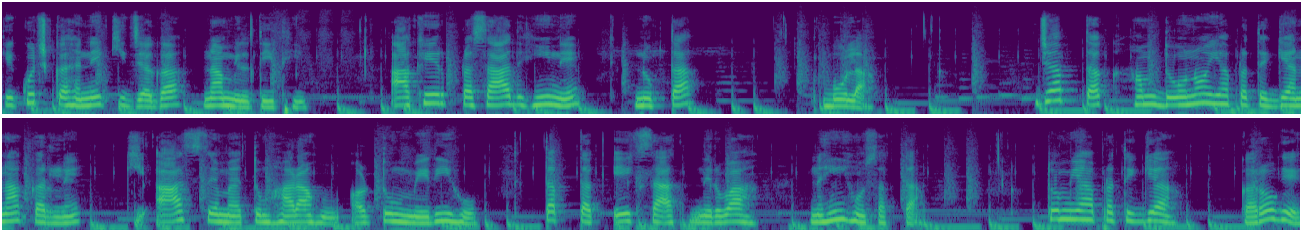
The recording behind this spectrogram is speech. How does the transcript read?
कि कुछ कहने की जगह ना मिलती थी। आखिर प्रसाद ही ने नुक्ता बोला, जब तक हम दोनों यह प्रतिज्ञा ना कर लें कि आज से मैं तुम्हारा हूँ और तुम मेरी हो, तब तक एक साथ निर्वाह नहीं हो सकता। तुम यह प्रतिज्ञा करोगे?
